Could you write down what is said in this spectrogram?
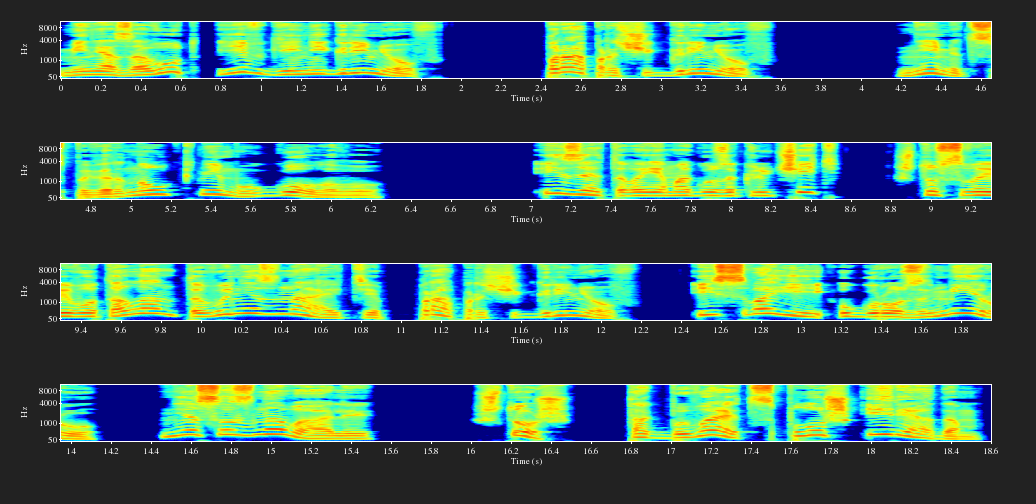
Меня зовут Евгений Гринев. Прапорщик Гринев. Немец повернул к нему голову. Из этого я могу заключить, что своего таланта вы не знаете, прапорщик Гринев, и своей угрозы миру не осознавали. Что ж, так бывает сплошь и рядом,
